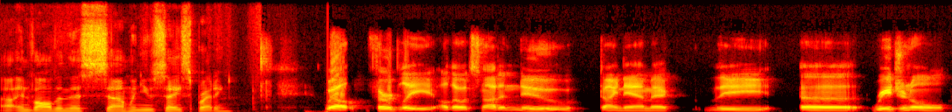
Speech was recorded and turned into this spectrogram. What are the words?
uh, involved in this uh, when you say spreading? Well, thirdly, although it's not a new dynamic, the uh, regional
